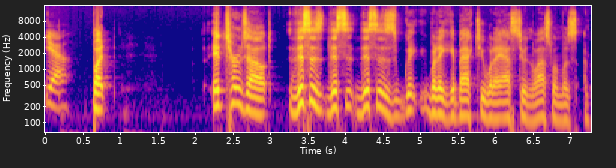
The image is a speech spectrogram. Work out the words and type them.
Yeah. but it turns out this is this is this is what I get back to what I asked to in the last one was I'm,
